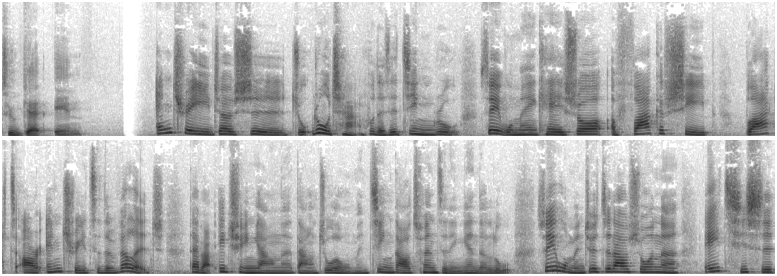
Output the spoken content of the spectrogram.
to get in. Entry 就是入入场或者是进入，所以我们也可以说 a flock of sheep blocked our entry to the village，代表一群羊呢挡住了我们进到村子里面的路，所以我们就知道说呢，诶，其实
